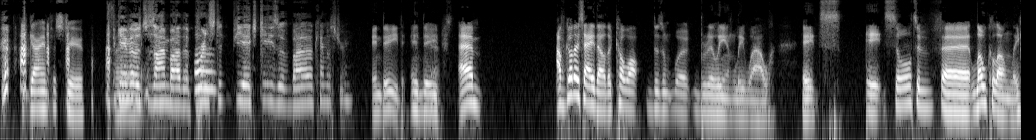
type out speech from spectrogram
the game for Stu. It's a game that was designed by the Princeton PhDs of biochemistry. Indeed, indeed. Um, I've got to say though, the co-op doesn't work brilliantly well. It's it's sort of uh, local only,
